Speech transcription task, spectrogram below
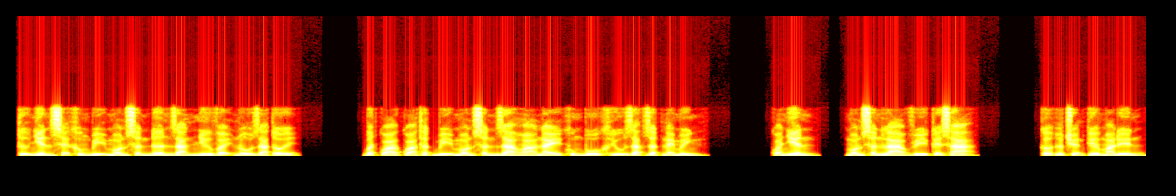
tự nhiên sẽ không bị mòn sần đơn giản như vậy nổ ra tới. Bất quá quả thật bị mòn sần ra hỏa này khủng bố khíu giác giật này mình. Quả nhiên, mòn sần là vì kệ xạ. Cỡ lập chuyện kia mà đến,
